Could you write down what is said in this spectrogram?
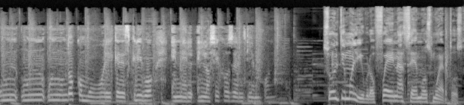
un, un, un mundo como el que describo en, Los Hijos del Tiempo. Su último libro fue Nacemos Muertos,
